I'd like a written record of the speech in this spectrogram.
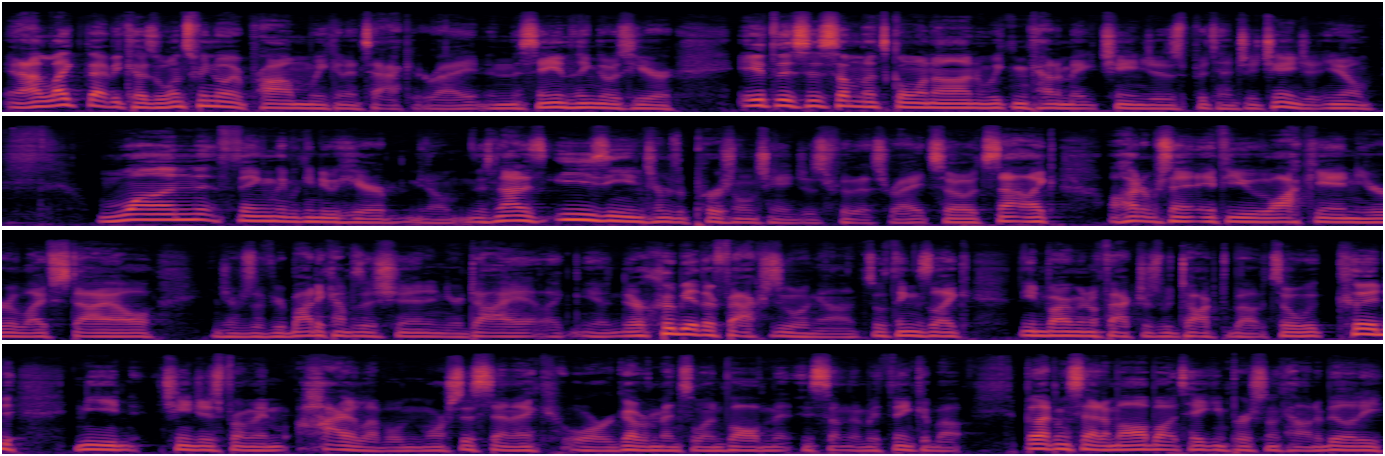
and I like that because once we know a problem, we can attack it, right? And the same thing goes here. If this is something that's going on, we can kind of make changes, potentially change it. You know, one thing that we can do here, you know, it's not as easy in terms of personal changes for this, right? So it's not like 100% if you lock in your lifestyle in terms of your body composition and your diet, like, you know, there could be other factors going on. So things like the environmental factors we talked about. So it could need changes from a higher level, more systemic or governmental involvement is something we think about. But that being said, I'm all about taking personal accountability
